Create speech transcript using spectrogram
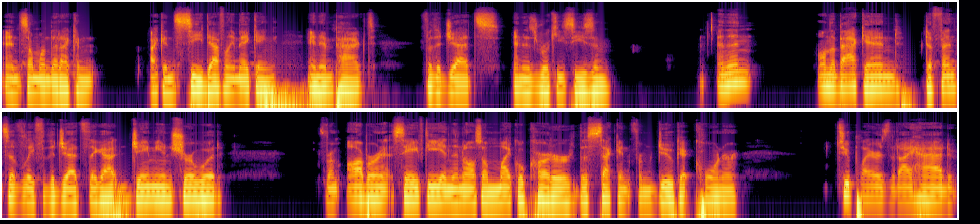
and someone that I can I can see definitely making an impact for the Jets in his rookie season. And then on the back end, defensively for the Jets, they got Jamien Sherwood from Auburn at safety, and then also Michael Carter, the second from Duke at corner. Two players that I had,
